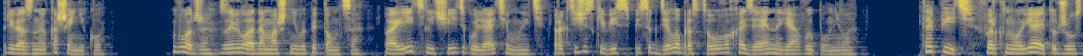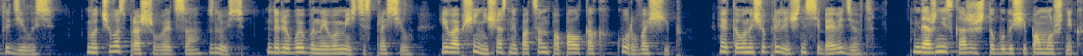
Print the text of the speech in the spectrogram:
привязанную к ошейнику. Вот же, завела домашнего питомца. Поить, лечить, гулять и мыть. Практически весь список дел образцового хозяина я выполнила. «Топить», – фыркнула я и тут же устыдилась. Вот чего спрашивается, злюсь. Да любой бы на его месте спросил. И вообще несчастный пацан попал как кур в ощип. Это он еще прилично себя ведет. Даже не скажешь, что будущий помощник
